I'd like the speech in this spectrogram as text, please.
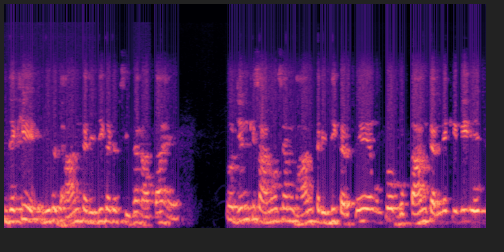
देखिए, ये जो धान खरीदी का जब सीज़न आता है तो जिन किसानों से हम धान खरीदी करते हैं, उनको भुगतान करने की भी एक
